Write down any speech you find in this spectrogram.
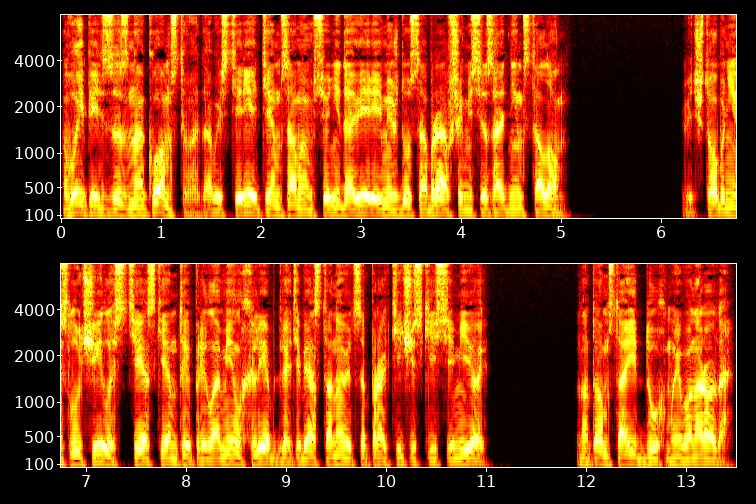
Выпить за знакомство, дабы стереть тем самым все недоверие между собравшимися за одним столом. Ведь что бы ни случилось, те, с кем ты преломил хлеб, для тебя становятся практически семьей. На том стоит дух моего народа.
